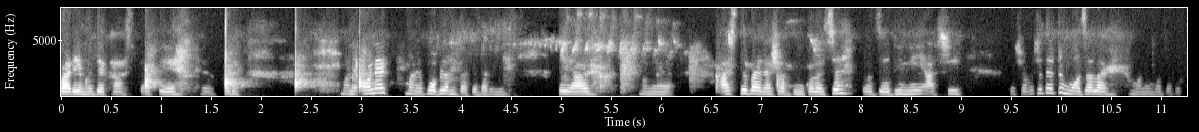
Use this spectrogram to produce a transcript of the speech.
বাড়ির মধ্যে কাজ থাকে মানে অনেক মানে প্রবলেম থাকে মধ্যে। তো আর মানে আসতে পারি না সব দিন কলেজে তো যেদিনই আসি সবার সাথে একটু মজা লাগে মানে মজা করে।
